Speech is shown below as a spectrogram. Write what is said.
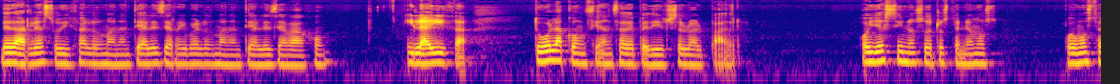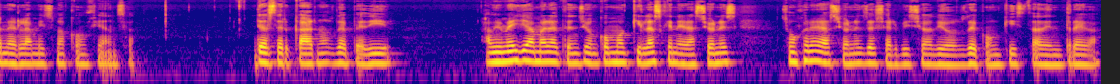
de darle a su hija los manantiales de arriba y los manantiales de abajo. Y la hija tuvo la confianza de pedírselo al Padre. Hoy así nosotros tenemos, podemos tener la misma confianza de acercarnos, de pedir. A mí me llama la atención cómo aquí las generaciones son generaciones de servicio a Dios, de conquista, de entrega.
